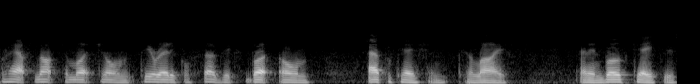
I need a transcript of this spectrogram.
perhaps not so much on theoretical subjects but on application to life. And in both cases,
